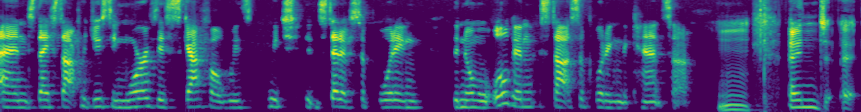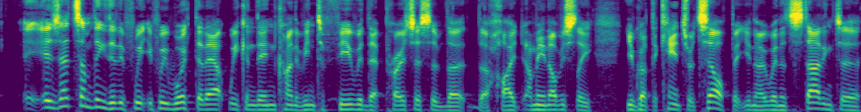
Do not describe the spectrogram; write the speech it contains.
And they start producing more of this scaffold, with, which instead of supporting the normal organ, start supporting the cancer. Mm. And uh, is that something that if we if we worked it out, we can then kind of interfere with that process of the the high? I mean, obviously you've got the cancer itself, but you know when it's starting to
